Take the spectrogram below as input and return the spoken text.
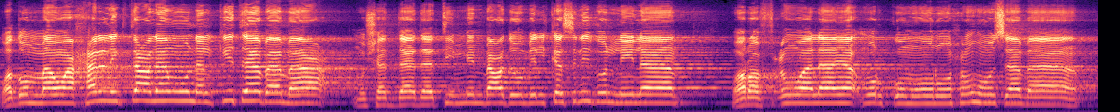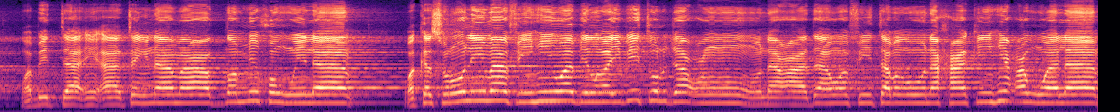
وضم وحرك تعلمون الكتاب مع مشددة من بعد بالكسر ذللا. ورفع ولا يأمركم روحه سبا. وبالتاء آتينا مع الضم خولا. وكسر لما فيه وبالغيب ترجعون عادا وفي تبغون حاكيه عولا.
